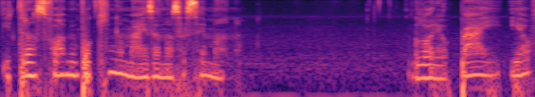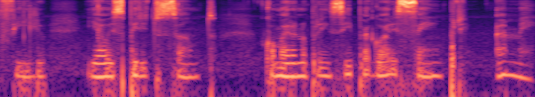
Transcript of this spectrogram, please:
e transforme um pouquinho mais a nossa semana. Glória ao Pai e ao Filho e ao Espírito Santo, como era no princípio, agora e sempre. Amém.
